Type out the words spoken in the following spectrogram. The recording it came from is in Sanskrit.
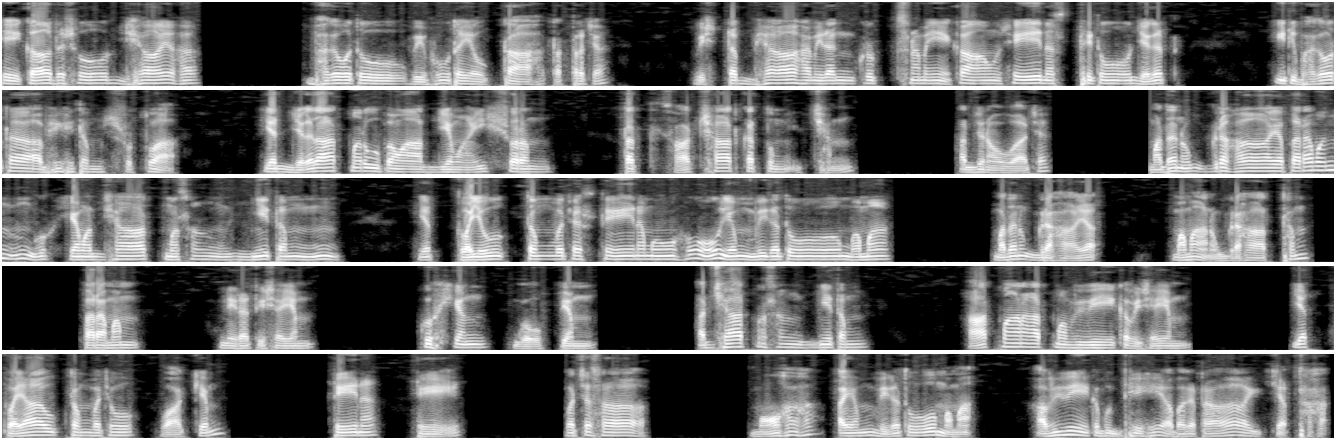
एकादशोऽध्यायः। भगवतो विभूतय उक्ताः तत्र च। विष्टभ्याहमिदम् कृत्स्नमेकांशेन स्थितो जगत् इति भगवता अभिहितम् श्रुत्वा यज्जगदात्मरूपमाद्यमैश्वरम् तत् साक्षात्कर्तुम् इच्छन्। अर्जुन उवाच मदनुग्रहाय परमम् गुह्यमध्यात्मसञ्ज्ञितम् यत्त्वयोक्तम् वचस्तेन मोहोऽयम् विगतो मम। मदनुग्रहाय मम अनुग्रहार्थम् परमम् निरतिशयम्। गुह्यम् गोप्यम्। अध्यात्मसञ्ज्ञितम् आत्मानात्मविवेकविषयम्। यत् त्वया उक्तम् वचो వాక్యం. తేన తే. వచసా. మోహ అయం విగతో మమ. అవివేకబుద్ధి అవగత ఇత్యర్థः.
